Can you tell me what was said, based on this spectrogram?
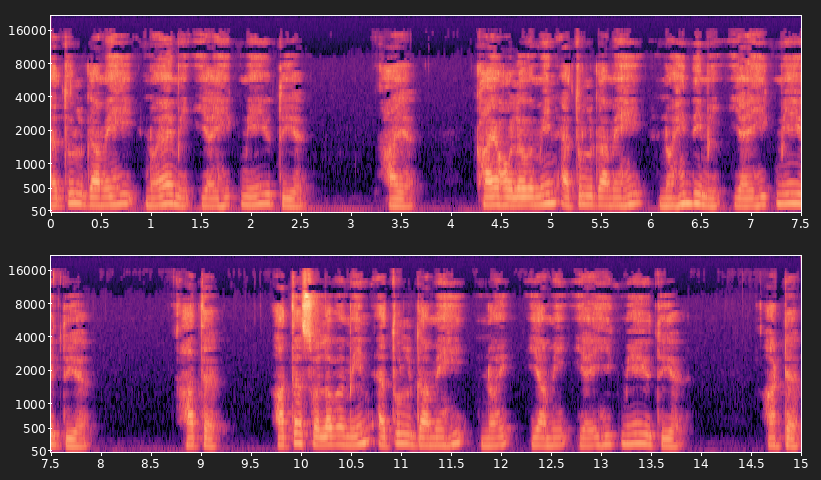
ඇතුල් ගමෙහි නොයමි යයි හික්මිය යුතුය. 6. කය හොලවමින් ඇතුල් ගමෙහි නොහිඳිමි යයි හික්මිය යුතුය. 7. අත සොලවමින් ඇතුල් ගමෙහි නොයි යමි යයි හික්මිය යුතුය. 8.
